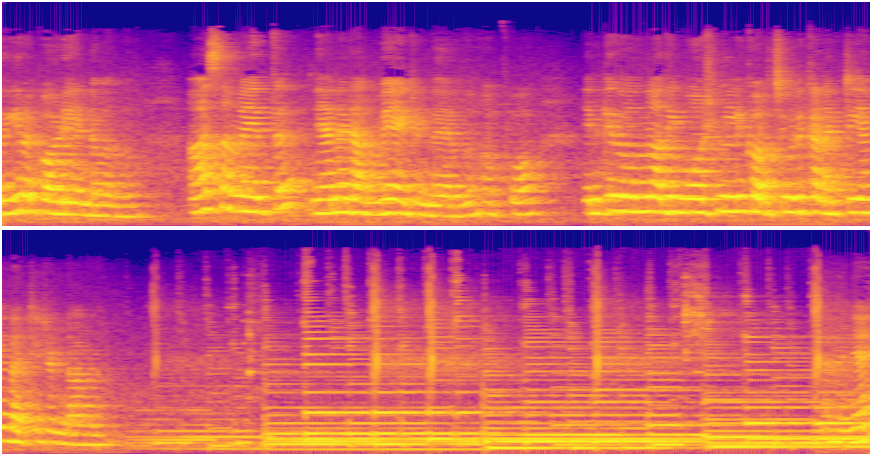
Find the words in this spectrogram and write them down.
റീ റെക്കോർഡ് ചെയ്യേണ്ടി വന്നു. ആ സമയത്ത് ഞാനൊരു അമ്മയായിട്ടുണ്ടായിരുന്നു. അപ്പോൾ എനിക്ക് തോന്നുന്നു അത് ഇമോഷണലി കുറച്ചുകൂടി കണക്ട് ചെയ്യാൻ പറ്റിയിട്ടുണ്ടാവണം. ഞാൻ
